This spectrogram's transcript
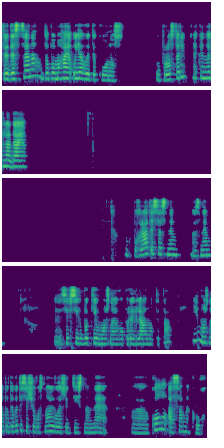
3D-сцена допомагає уявити конус у просторі, як він виглядає. Ну, погратися з ним, з ним. Е, зі всіх боків можна його переглянути, так? І можна подивитися, що в основі лежить дійсно не е, коло, а саме круг.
